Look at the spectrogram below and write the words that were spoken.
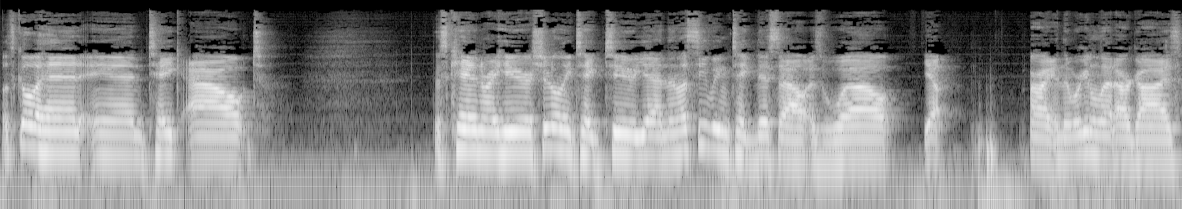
let's go ahead and take out this cannon right here. Should only take two, yeah. And then let's see if we can take this out as well. Yep. All right, and then we're gonna let our guys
